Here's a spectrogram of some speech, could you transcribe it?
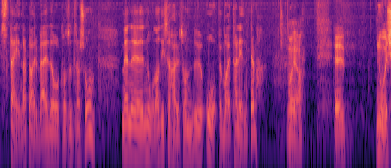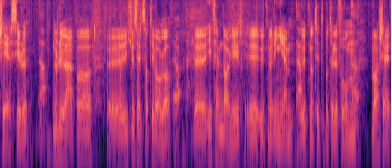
steinhardt arbeid og konsentrasjon. Men eh, noen av disse har jo sånn eh, åpenbare talenter, da. Å oh, ja. Eh, noe skjer, sier du. Ja. Når du er på uh, 2680 Vågå ja. uh, i fem dager uh, uten å ringe hjem, uten å titte på telefonen. Hva skjer?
